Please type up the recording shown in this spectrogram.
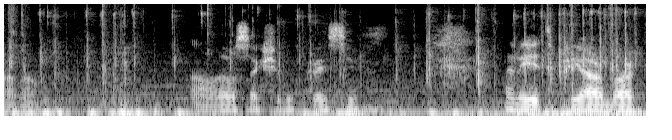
Oh no. Oh, that was actually crazy. I need PR mark.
